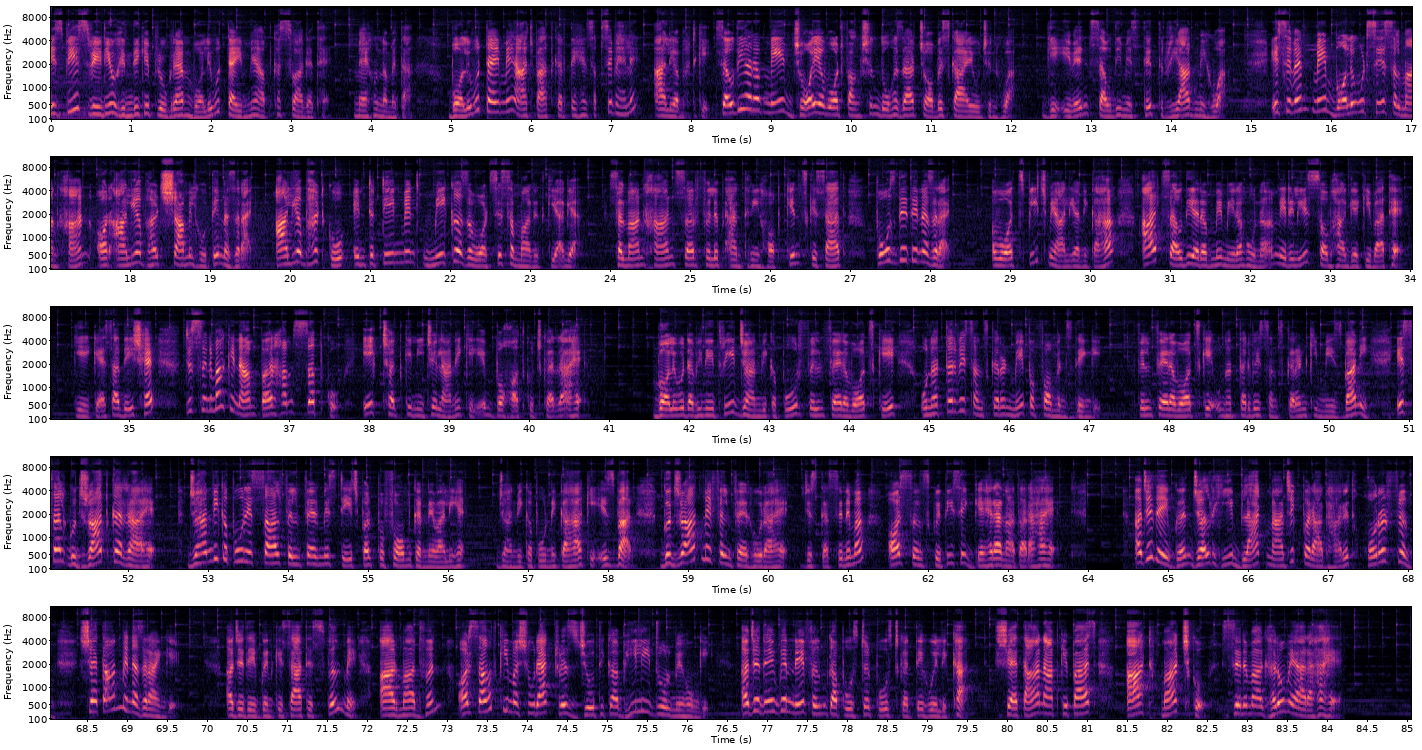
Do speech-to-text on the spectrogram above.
इस बीस रेडियो हिंदी के प्रोग्राम बॉलीवुड टाइम में आपका स्वागत है। मैं हूँ नमिता। बॉलीवुड टाइम में आज बात करते हैं सबसे पहले आलिया भट्ट की। सऊदी अरब में जॉय अवार्ड फ़ंक्शन 2024 का आयोजन हुआ। ये इवेंट सऊदी में स्थित रियाद में हुआ। इस इवेंट में बॉलीवुड से सलमान खान और आलिया भट्ट शामिल होते नज़र आए। आलिया भट्ट को एंटरटेनमेंट मेकर्स अवार्ड से सम्मानित किया गया। Salman Khan, sir Philip Anthony Hopkins के साथ पोज देते नज़र आए। अवार्ड स्पीच में आलिया ने कहा, आज सऊदी अरब में मेरा होना मेरे लिए सौभाग्य की बात है। ये एक ऐसा देश है, जिस सिनेमा के नाम पर हम सबको एक छत के नीचे लाने के लिए बहुत कुछ कर रहा है। बॉलीवुड अभिनेत्री Janhvi Kapoor Filmfare awards के उनहत्तरवें संस्करण में परफॉर्मेंस देंगी। फ़िल्म फेयर अवार्ड्स के उनहत्तरवें संस्करण की मेजबानी इस साल गुजरात कर रहा है। जानवी कपूर इस साल फ़िल्म फेयर में स्टेज पर परफॉर्म करने वाली हैं। जानवी कपूर ने कहा कि इस बार गुजरात में फ़िल्म फेयर हो रहा है, जिसका सिनेमा और संस्कृति से गहरा नाता रहा है। अजय देवगन जल्द ही ब्लैक मैजिक पर आधारित हॉरर फ़िल्म शैतान में नज़र आएँगे। अजय देवगन के साथ इस फ़िल्म में आर माधवन और साउथ की मशहूर एक्ट्रेस ज्योतिका भी लीड रोल में होंगी। अजय देवगन ने फ़िल्म का पोस्टर पोस्ट करते हुए लिखा, शैतान आपके पास 8 मार्च को सिनेमा घरों में आ रहा है।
